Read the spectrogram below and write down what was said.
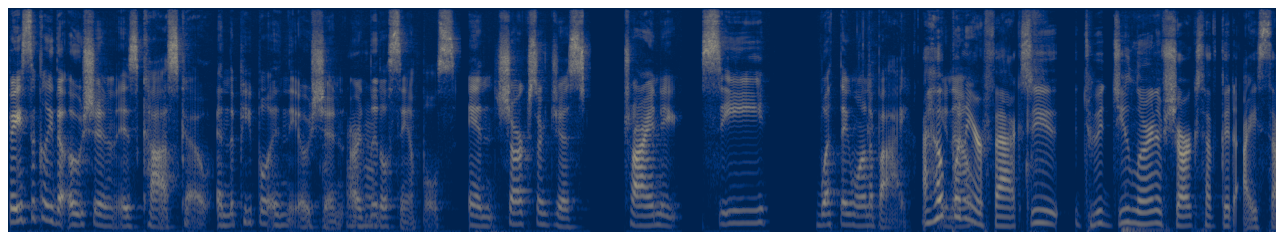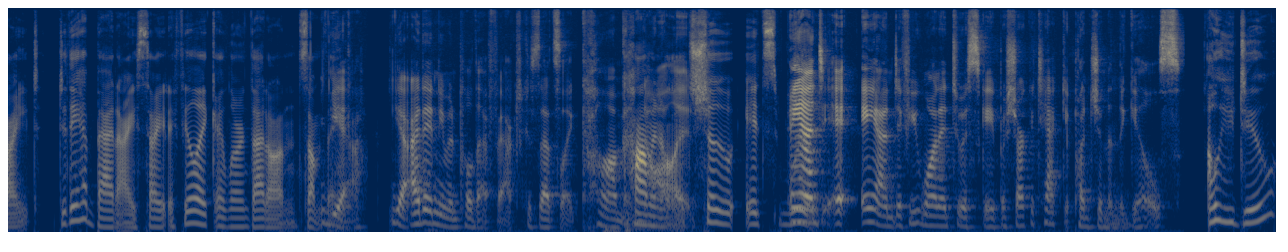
Basically, the ocean is Costco, and the people in the ocean are Mm-hmm. little samples, and sharks are just trying to see what they want to buy. I hope you one of your facts. Do you did you learn if sharks have good eyesight? Do they have bad eyesight? I feel like I learned that on something. Yeah, yeah. I didn't even pull that fact because that's like common, common knowledge. knowledge. So it's real- and and if you wanted to escape a shark attack, you punch him in the gills. oh, you do?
